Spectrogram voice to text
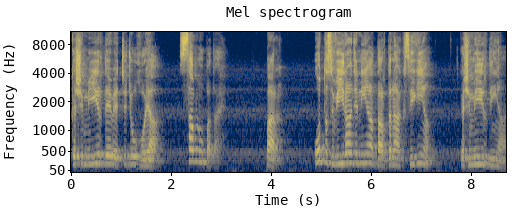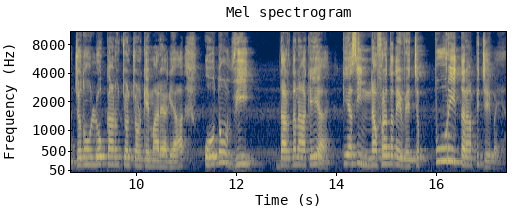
ਕਸ਼ਮੀਰ ਦੇ ਵਿੱਚ ਜੋ ਹੋਇਆ ਸਭ ਨੂੰ ਪਤਾ ਹੈ। ਪਰ ਉਹ ਤਸਵੀਰਾਂ ਜਿੰਨੀਆਂ ਦਰਦਨਾਕ ਸੀਗੀਆਂ ਕਸ਼ਮੀਰ ਦੀਆਂ, ਜਦੋਂ ਲੋਕਾਂ ਨੂੰ ਚੁਣ-ਚੁਣ ਕੇ ਮਾਰਿਆ ਗਿਆ ਉਹ ਤੋਂ ਵੀ ਦਰਦਨਾਕ ਇਹ ਆ ਕਿ ਅਸੀਂ ਨਫ਼ਰਤ ਦੇ ਵਿੱਚ ਪੂਰੀ ਤਰ੍ਹਾਂ ਭਿੱਜੇ ਪਏ ਆ।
